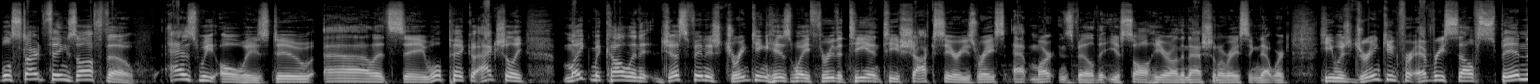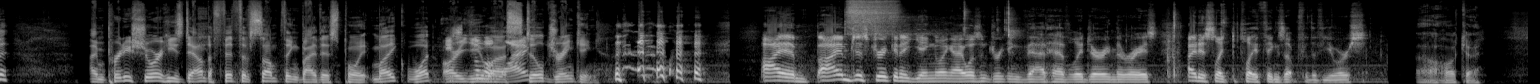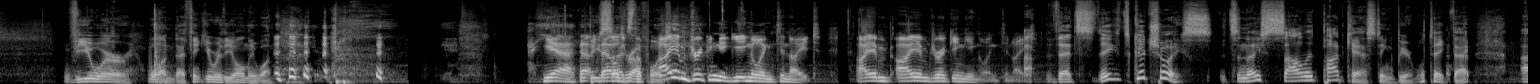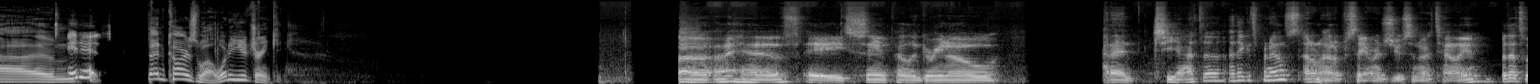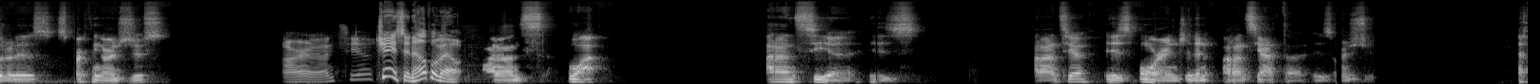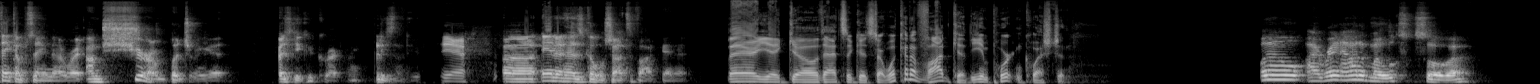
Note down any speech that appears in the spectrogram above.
We'll start things off though, as we always do. Uh, let's see. We'll pick. Actually, Mike McCullen just finished drinking his way through the TNT Shock Series race at Martinsville that you saw here on the National Racing Network. He was drinking for every self spin I'm pretty sure he's down to fifth of something by this point. Mike, what he's are you uh, still drinking? I am I am just drinking a Yuengling. I wasn't drinking that heavily during the race. I just like to play things up for the viewers. Oh, okay. Viewer one. I think you were the only one. yeah, that, that was rough. I am drinking a Yuengling tonight. I am I am drinking Yuengling tonight. Uh, that's it's a good choice. It's a nice solid podcasting beer. We'll take that. Um, it is. Ben Carswell, what are you drinking? Uh, I have a San Pellegrino Aranciata, I think it's pronounced. I don't know how to say orange juice in Italian, but that's what it is. Sparkling orange juice. Arancia? Jason, help him out. Arance. Well, Arancia is Arancia is orange, and then Aranciata is orange juice. I think I'm saying that right. I'm sure I'm butchering it. Pesky could correct me, but he's not here. Yeah. Uh, and it has a couple shots of vodka in it. There you go. That's a good start. What kind of vodka? The important question. Well, I ran out of my Luksusowa,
